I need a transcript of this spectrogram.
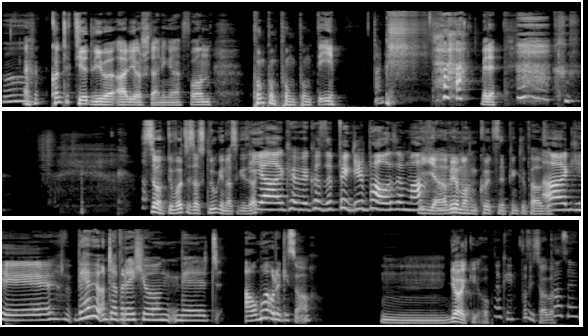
Oh, Kontaktiert lieber Alia Steininger von Punkt, Punkt, Punkt, Punkt, de. danke. Bitte. So, du wolltest aufs Klo gehen, hast du gesagt? Ja, können wir kurz eine Pinkelpause machen? Ja, wir machen kurz eine Pinkelpause. Okay. Werbeunterbrechung mit Auma oder gehst du auch? Hm, ja, ich gehe auch. Okay. Vorsichtshalber. Pause.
